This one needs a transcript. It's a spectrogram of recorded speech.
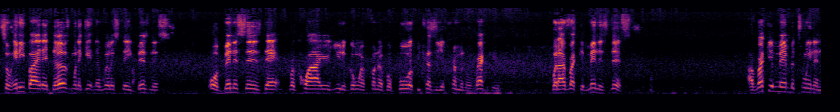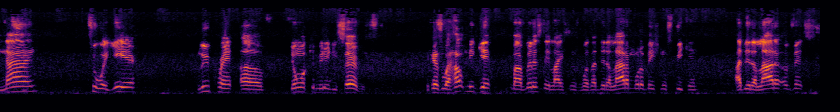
So anybody that does want to get in the real estate business or businesses that require you to go in front of a board because of your criminal record, what I recommend is this. I recommend between a nine to a year blueprint of doing community service. Because what helped me get my real estate license was I did a lot of motivational speaking. I did a lot of events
